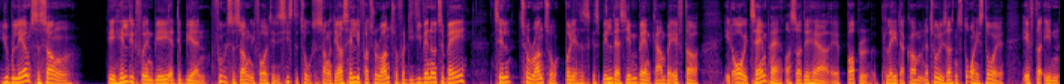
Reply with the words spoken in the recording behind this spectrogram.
jubilæumssæsonen, det er heldigt for NBA, at det bliver en fuld sæson i forhold til de sidste to sæsoner. Det er også heldigt for Toronto, fordi de vender jo tilbage til Toronto, hvor de altså skal spille deres hjemmebanekampe efter et år i Tampa, og så det her øh, bubble play, der kom naturligvis også en stor historie efter en,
